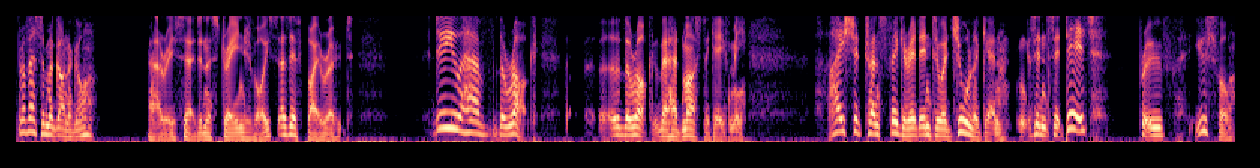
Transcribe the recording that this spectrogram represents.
Professor McGonagall, Harry said in a strange voice, as if by rote, Do you have the rock? Uh, the rock the headmaster gave me. I should transfigure it into a jewel again, since it did prove useful.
